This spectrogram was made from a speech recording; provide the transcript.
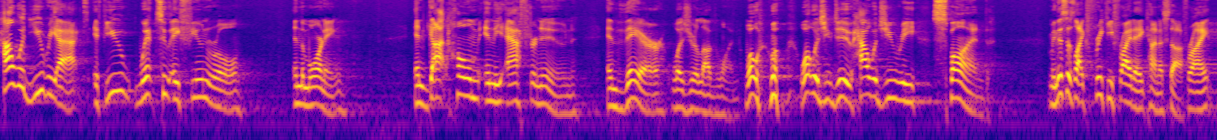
How would you react if you went to a funeral in the morning and got home in the afternoon and there was your loved one? What, what would you do? How would you respond? I mean, this is like Freaky Friday kind of stuff, right?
